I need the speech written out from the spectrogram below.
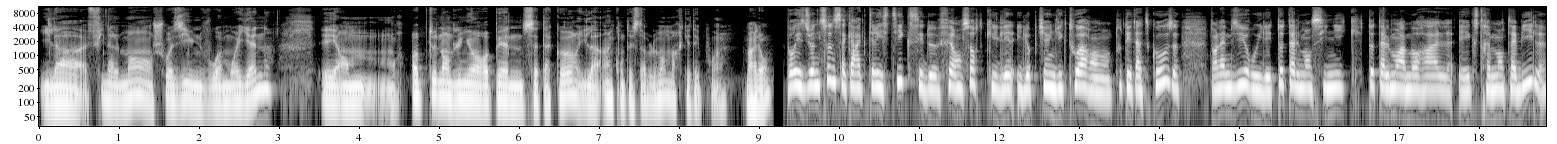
Il a finalement choisi une voie moyenne et en obtenant de l'Union européenne cet accord, il a incontestablement marqué des points. Marion? Boris Johnson, sa caractéristique, c'est de faire en sorte qu'il il obtient une victoire en tout état de cause, dans la mesure où il est totalement cynique, totalement amoral et extrêmement habile,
